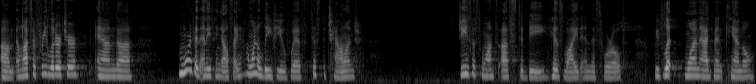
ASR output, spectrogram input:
Um, and lots of free literature. And uh, more than anything else, I, I want to leave you with just a challenge Jesus wants us to be his light in this world. We've lit one Advent candle.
